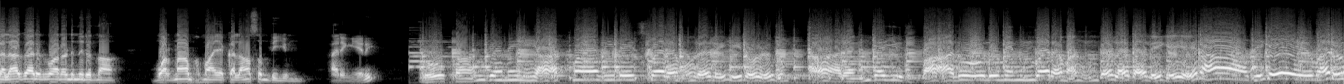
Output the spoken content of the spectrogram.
കലാകാരന്മാർ അണിനിരുന്ന വർണാഭമായ കലാസന്ധിയും അരങ്ങേറി. ആത്മാവിലെ വരൂ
